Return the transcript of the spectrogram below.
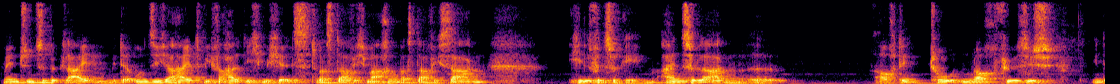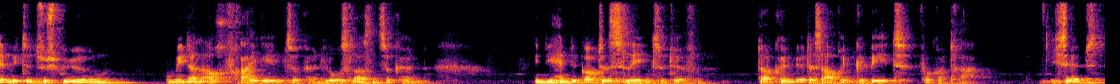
Menschen zu begleiten mit der Unsicherheit, wie verhalte ich mich jetzt, was darf ich machen, was darf ich sagen, Hilfe zu geben, einzuladen, äh, auch den Toten noch physisch in der Mitte zu spüren, um ihn dann auch freigeben zu können, loslassen zu können, in die Hände Gottes legen zu dürfen. Da können wir das auch im Gebet vor Gott tragen. Ich selbst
